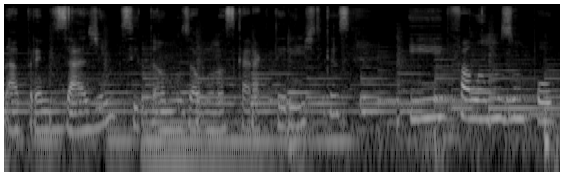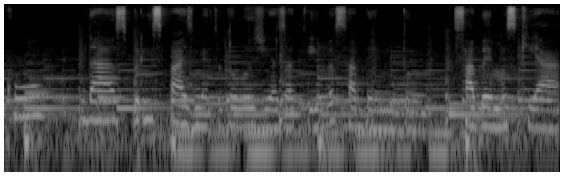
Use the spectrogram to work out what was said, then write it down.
da aprendizagem, citamos algumas características e falamos um pouco das principais metodologias ativas, sabendo, sabemos que há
